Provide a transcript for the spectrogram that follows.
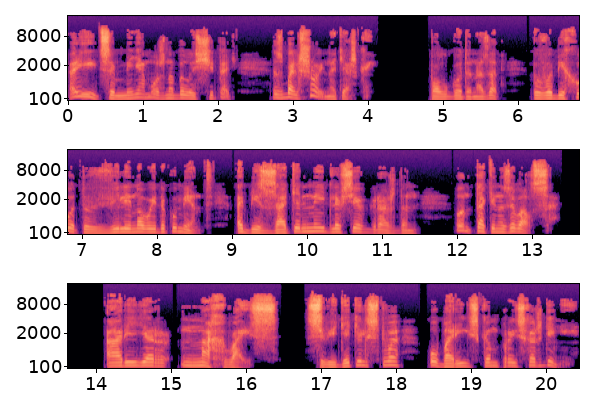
арийцем меня можно было считать с большой натяжкой. Полгода назад в обиход ввели новый документ, обязательный для всех граждан. Он так и назывался. Ариер Нахвайс. Свидетельство о барийском происхождении.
